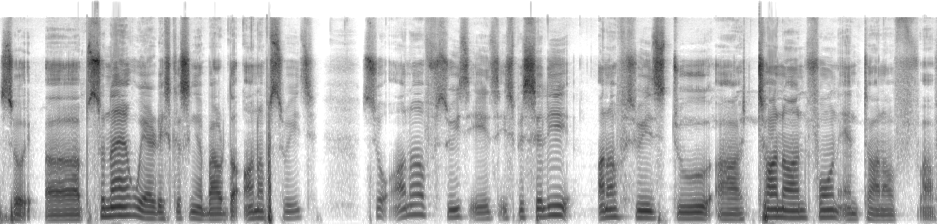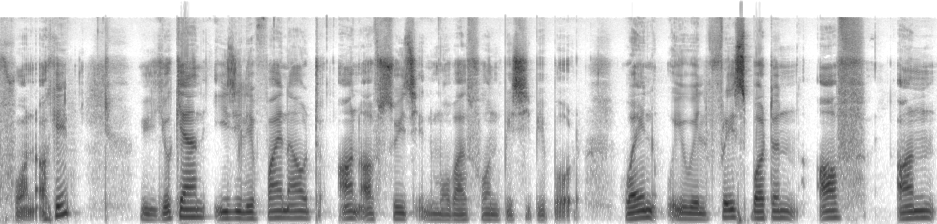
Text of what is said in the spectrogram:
So uh, so now we are discussing about the on off switch. So on off switch is especially on off switch to uh, turn on phone and turn off uh, phone okay you can easily find out on off switch in mobile phone pcb board when we will press button off on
